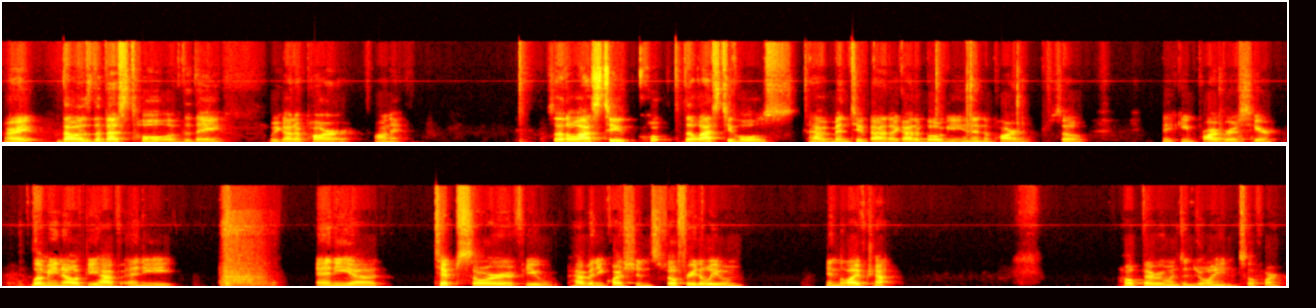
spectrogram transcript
All right, that was the best hole of the day. We got a par on it. So the last two the last two holes haven't been too bad. I got a bogey and then a par. So making progress here. Let me know if you have any any uh, tips or if you have any questions. Feel free to leave them in the live chat. Hope everyone's enjoying so far.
